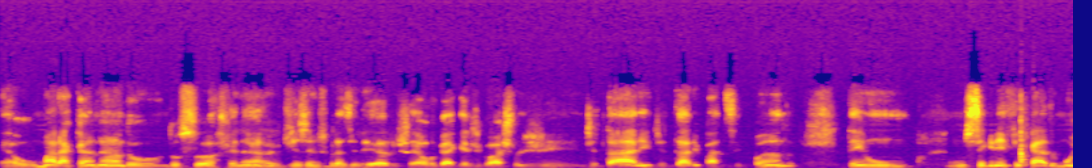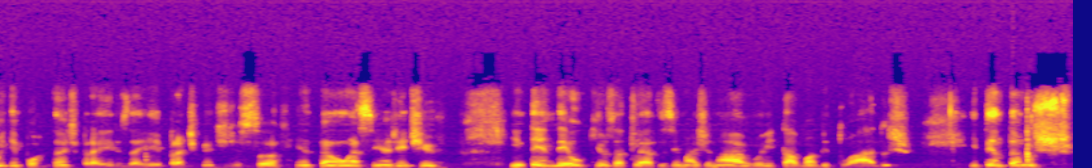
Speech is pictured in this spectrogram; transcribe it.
é o Maracanã do, do surf, né? Dizem os brasileiros, é o lugar que eles gostam de estarem, de estarem participando. Tem um, um significado muito importante para eles aí, praticantes de surf. Então, assim, a gente entendeu o que os atletas imaginavam e estavam habituados e tentamos,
